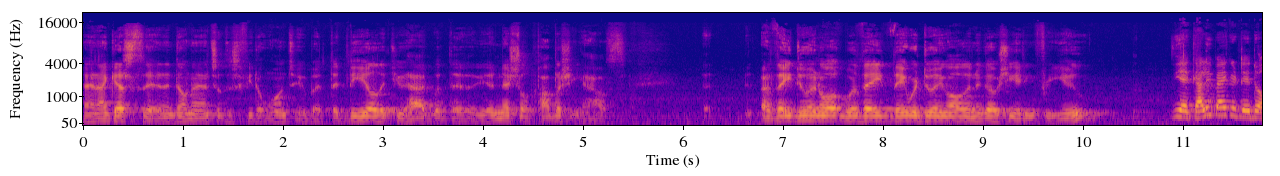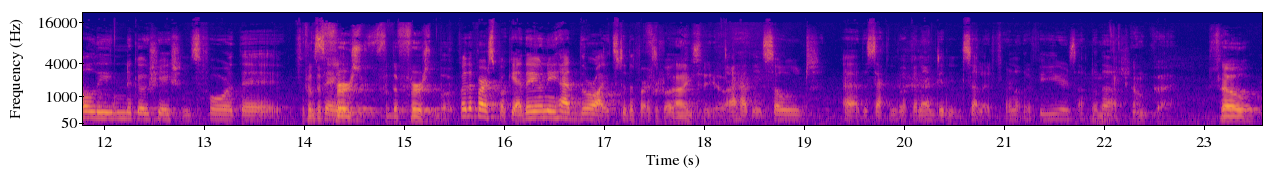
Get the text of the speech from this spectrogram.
And I guess, the, and don't answer this if you don't want to, but the deal that you had with the, the initial publishing house, are they doing all? Were they they were doing all the negotiating for you Yeah, Galley Beggar did all the negotiations for the for, for the sale. first for the first book? For the first book, yeah, they only had the rights to the first book. I see, okay. I hadn't sold uh, the second book, and I didn't sell it for another few years after that. Okay. So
